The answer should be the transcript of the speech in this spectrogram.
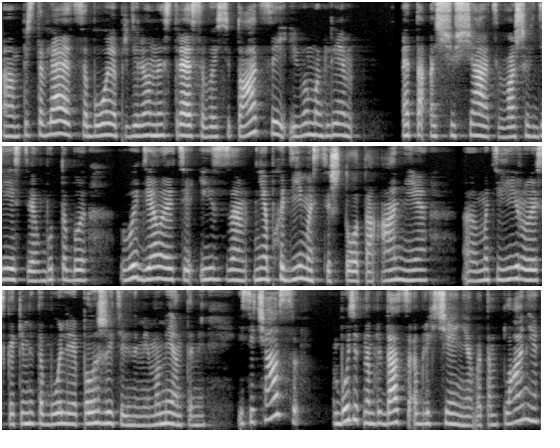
а, представляет собой определенные стрессовые ситуации, и вы могли это ощущать в ваших действиях, будто бы вы делаете из необходимости что-то, а не э, мотивируясь какими-то более положительными моментами. И сейчас будет наблюдаться облегчение в этом плане.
